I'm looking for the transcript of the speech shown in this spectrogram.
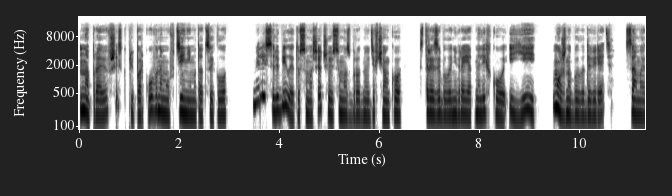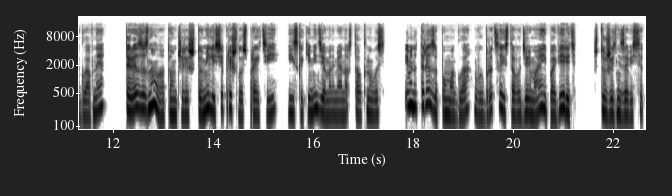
направившись к припаркованному в тени мотоциклу. Мелисса любила эту сумасшедшую сумасбродную девчонку. С было невероятно легко, и ей можно было доверять. Самое главное, Тереза знала о том, через что Мелиссе пришлось пройти и с какими демонами она столкнулась. Именно Тереза помогла выбраться из того дерьма и поверить, что жизнь зависит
